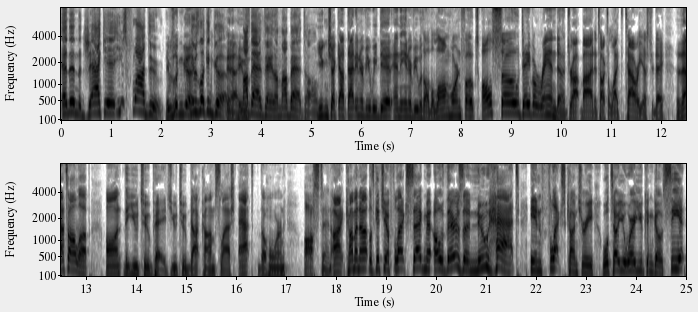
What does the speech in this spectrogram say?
and then the jacket. He's fly dude. He was looking good. He was looking good. Yeah, my was- bad, Dana. My bad, dog. You can check out that interview we did and the interview with all the Longhorn folks. Also, Dave Aranda dropped by to talk to Light the Tower yesterday. That's all up on the YouTube page, youtube.com slash at the horn Austin. All right, coming up, let's get you a flex segment. Oh, there's a new hat in flex country. We'll tell you where you can go see it,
